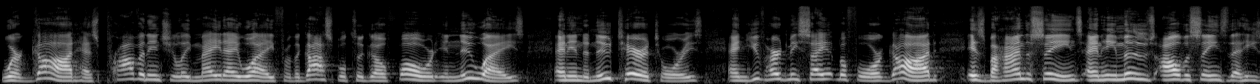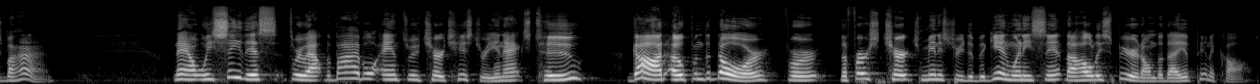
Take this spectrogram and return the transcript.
where God has providentially made a way for the gospel to go forward in new ways and into new territories. And you've heard me say it before God is behind the scenes and He moves all the scenes that He's behind. Now, we see this throughout the Bible and through church history. In Acts 2, God opened the door for the first church ministry to begin when He sent the Holy Spirit on the day of Pentecost.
